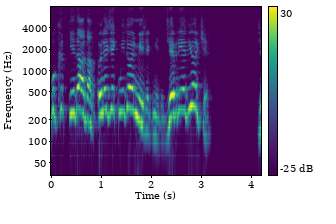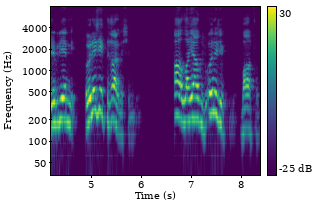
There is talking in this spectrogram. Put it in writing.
bu 47 adam ölecek miydi ölmeyecek miydi? Cebriye diyor ki Cebriye'nin ölecekti kardeşim diyor. Allah yazmış ölecekti diyor. Batıl.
